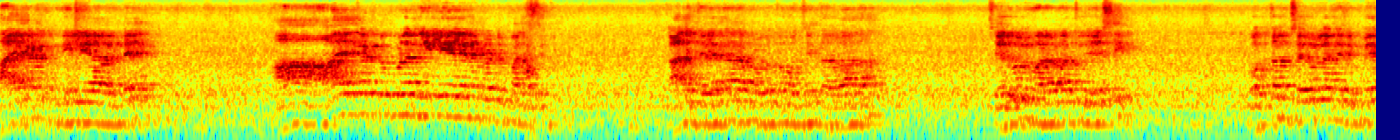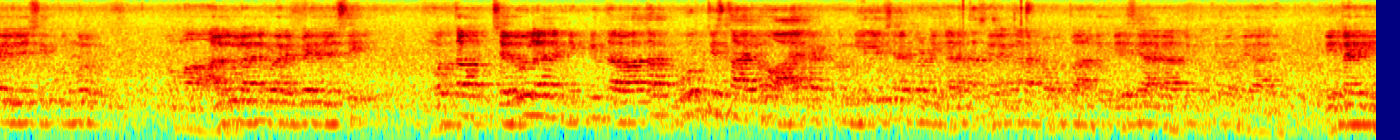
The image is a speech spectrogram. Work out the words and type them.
ఆయకట్టుకు నీళ్ళు ఇవ్వాలంటే ఆ ఆయకట్టు కూడా నీళ్ళు ఇవ్వలేనటువంటి పరిస్థితి. కానీ తెలంగాణ ప్రభుత్వం వచ్చిన తర్వాత చెరువులు మరమ్మతులు చేసి మొత్తం చెరువులన్నీ రిపేర్ చేసి తుమ్ములు మా అలుగులన్నీ కూడా రిపేర్ చేసి మొత్తం చెరువులన్నీ నింపిన తర్వాత పూర్తి స్థాయిలో ఆయకట్టుకు నీళ్ళు ఇచ్చినటువంటి ఘనత తెలంగాణ ప్రభుత్వానికి కేసీఆర్ గారికి ముఖ్యమంత్రి గారికి. దీంట్లోని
